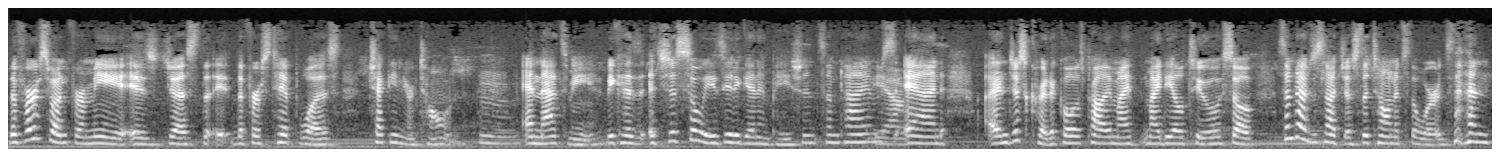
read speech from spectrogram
the first one for me is just the, the first tip was checking your tone Hmm. and that's me because it's just so easy to get impatient sometimes Yeah. and and just critical is probably my my deal too so sometimes it's not just the tone it's the words then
